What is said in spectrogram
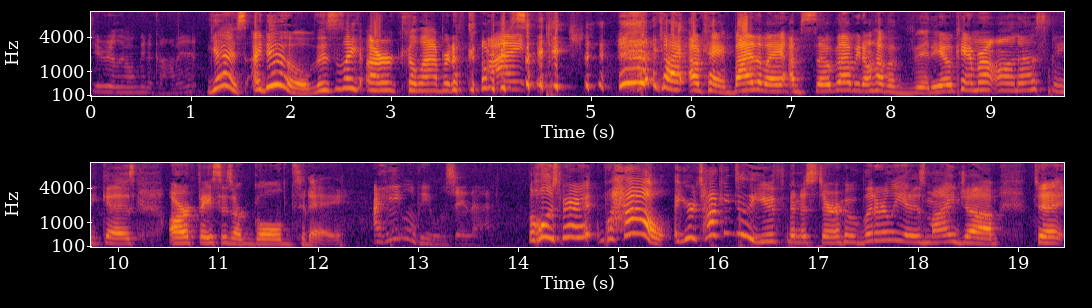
Do you really want me to comment? Yes, I do. This is like our collaborative conversation. okay, okay, by the way, I'm so glad we don't have a video camera on us because our faces are gold today. I hate when people say that. The Holy Spirit, well, how? You're talking to the youth minister who literally it is my job to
